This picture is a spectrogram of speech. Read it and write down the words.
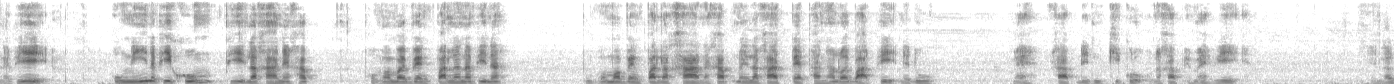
เนี่ยพี่องค์นี้นะพี่คุ้มพี่ราคาเนี่ยครับ ผมเอามาแบ่งปันแล้วนะพี่นะ ผมเอามาแบ่งปันราคานะครับ ในราคา 8,500 บาทพี่เนี่ยดูไหมคราบดินขี้กรุนะครับ เห็นไหมพี่ เห็นแล้ว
